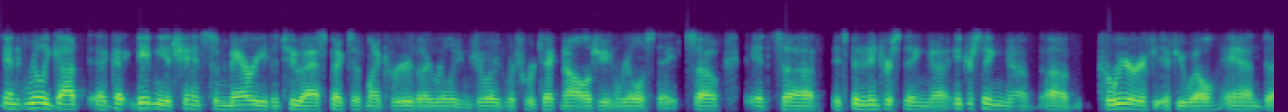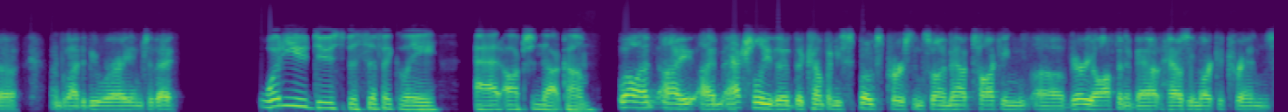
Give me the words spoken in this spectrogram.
and it really got, uh, gave me a chance to marry the two aspects of my career that I really enjoyed, which were technology and real estate. So it's uh, it's been an interesting uh, interesting career, if if you will, and I'm glad to be where I am today. What do you do specifically at auction.com? Well, I, am actually the, the company spokesperson, so I'm out talking uh, very often about housing market trends,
